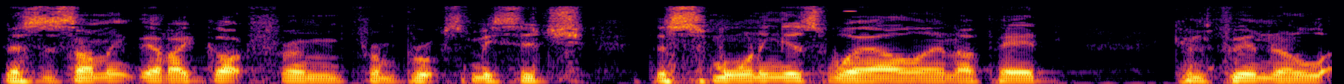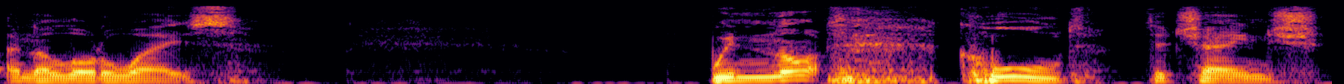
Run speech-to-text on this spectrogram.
This is something that I got from, from Brooke's message this morning as well, and I've had confirmed in a, lot of ways. We're not called to change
